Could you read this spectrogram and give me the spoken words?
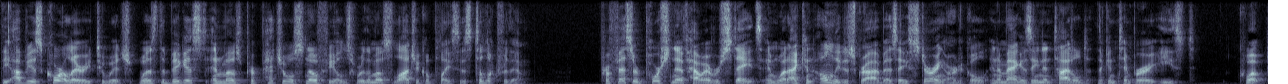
the obvious corollary to which was the biggest and most perpetual snowfields were the most logical places to look for them. Professor Porshnev, however, states in what I can only describe as a stirring article in a magazine entitled The Contemporary East quote,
